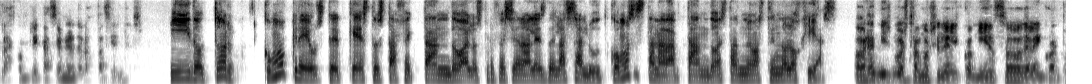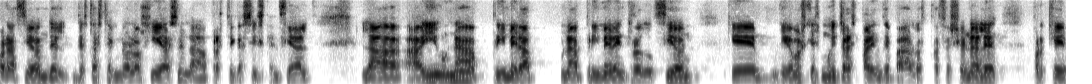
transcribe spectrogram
las complicaciones de los pacientes. Y doctor, ¿cómo cree usted que esto está afectando a los profesionales de la salud? ¿Cómo se están adaptando a estas nuevas tecnologías? Ahora mismo estamos en el comienzo de la incorporación de, estas tecnologías en la práctica asistencial. La, hay una primera, una primera introducción que digamos que es muy transparente para los profesionales porque,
